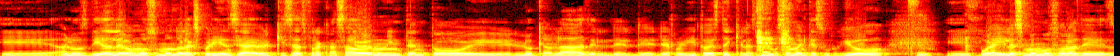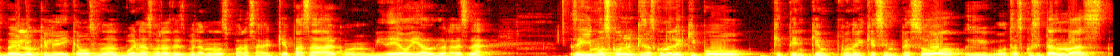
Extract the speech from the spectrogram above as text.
eh, a los días le vamos sumando la experiencia de haber quizás fracasado en un intento, eh, lo que hablabas del, del, del- del ruidito este que lastimosamente surgió. Sí. Eh, por ahí le sumamos horas de desvelo, que le dedicamos unas buenas horas desvelándonos para saber qué pasaba con video y audio a la vez. O sea, seguimos con el, quizás con el equipo que, te- que- con el que se empezó y otras cositas más,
